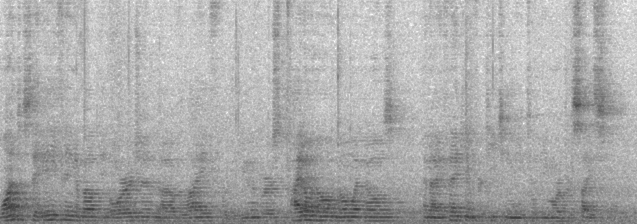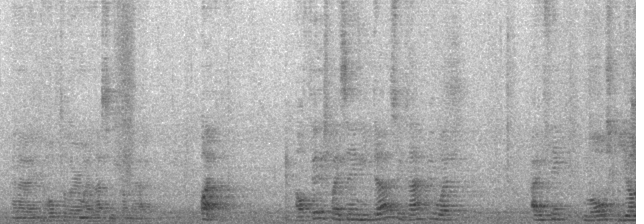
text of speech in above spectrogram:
want to say anything about the origin of life or the universe. I don't know, no one knows, and I thank him for teaching me to be more precise, and I hope to learn my lesson from that. But I'll finish by saying he does exactly what I think most young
